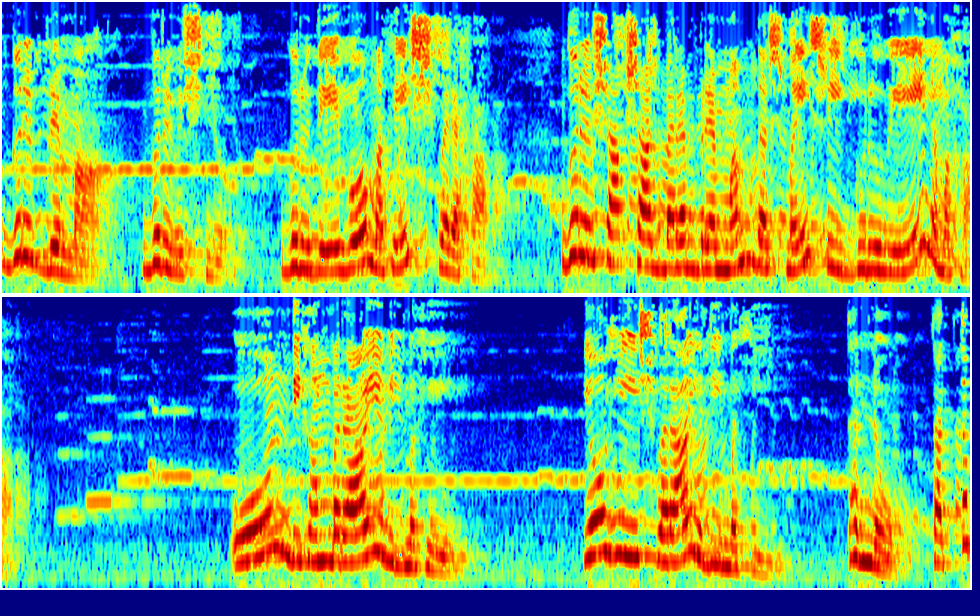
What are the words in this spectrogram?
குரு பிரம்மா குரு விஷ்ணு குரு தேவோ மகேஸ்வரः குரு சாட்சாத் பரபிரம்மம் தஸ்மை ஸ்ரீ குருவே நமः ஓம் திகம்பராய வித்மகே யோகீஸ்வராய தீமஹி தன்னோ தத்த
